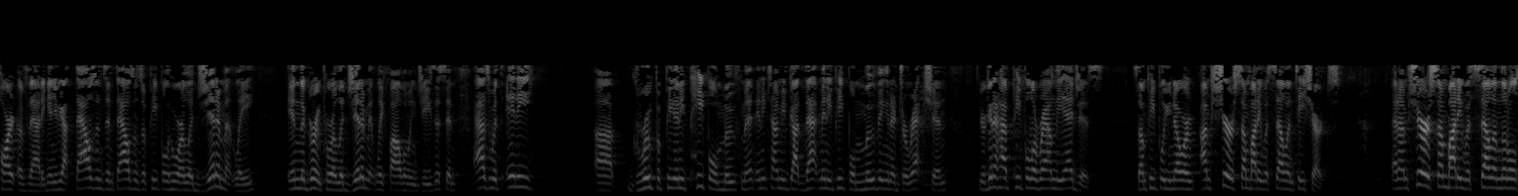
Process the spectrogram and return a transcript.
part of that. Again, you've got thousands and thousands of people who are legitimately in the group who are legitimately following Jesus. And as with any uh, group of people, any people movement, anytime you've got that many people moving in a direction, You're going to have people around the edges. Some people you know are, I'm sure somebody was selling t-shirts. And I'm sure somebody was selling little,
